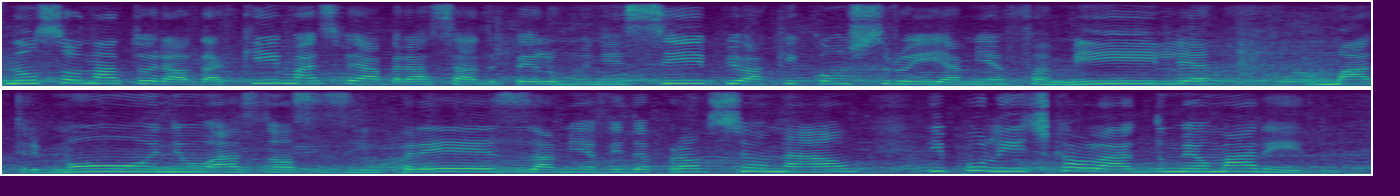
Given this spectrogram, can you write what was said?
não sou natural daqui, mas fui abraçada pelo município, aqui construí a minha família, o matrimônio, as nossas empresas, a minha vida profissional e política ao lado do meu marido.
